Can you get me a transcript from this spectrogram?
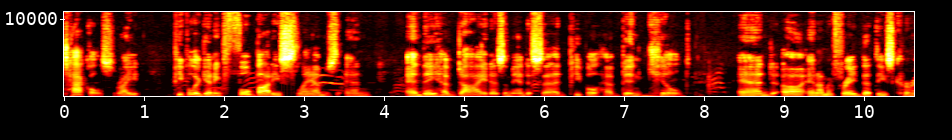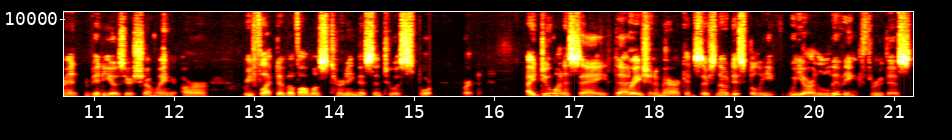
tackles, right? People are getting full body slams and and they have died, as Amanda said. People have been mm-hmm. killed, and uh, and I'm afraid that these current videos you're showing are reflective of almost turning this into a sport. I do want to say that for Asian Americans, there's no disbelief. We are living through this,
